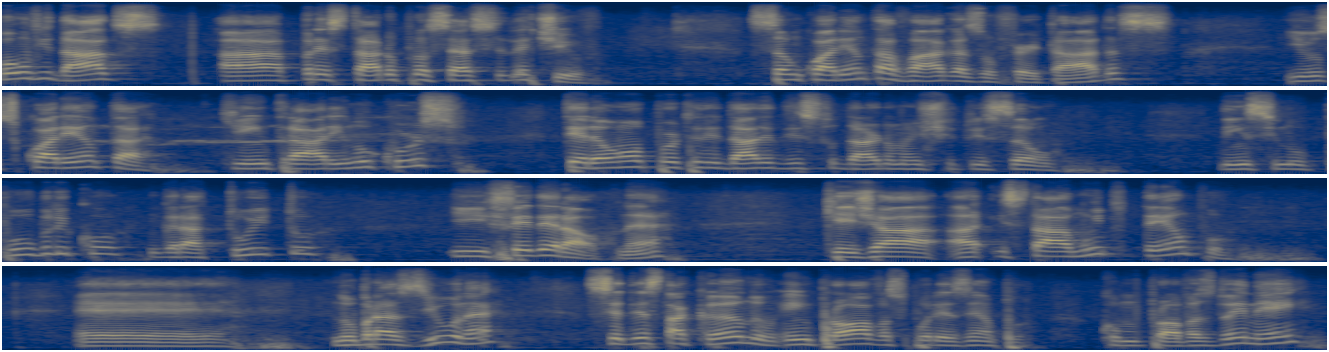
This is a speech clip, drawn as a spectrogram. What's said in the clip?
convidados a prestar o processo seletivo. São 40 vagas ofertadas e os 40 que entrarem no curso terão a oportunidade de estudar numa instituição de ensino público, gratuito e federal, né? Que já está há muito tempo é, no Brasil, né? Se destacando em provas, por exemplo, como provas do Enem,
